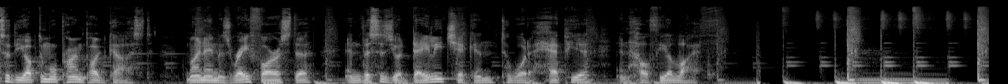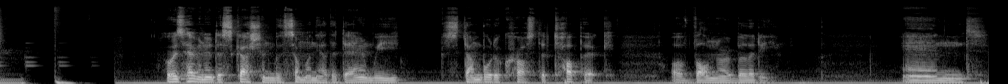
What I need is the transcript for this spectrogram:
to the Optimal Prime podcast. My name is Ray Forrester, and this is your daily check in toward a happier and healthier life. I was having a discussion with someone the other day, and we stumbled across the topic of vulnerability. And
